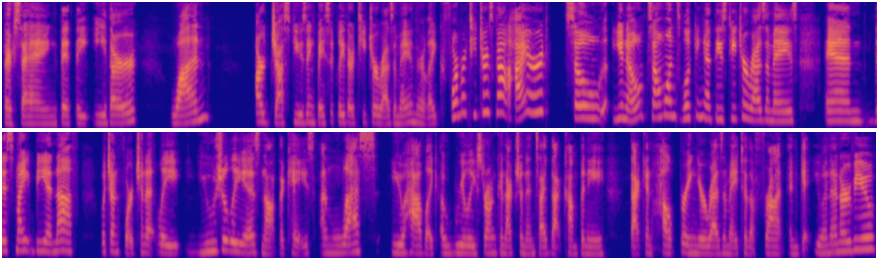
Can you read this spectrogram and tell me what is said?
They're saying that they either, one, are just using basically their teacher resume and they're like, former teachers got hired. So, you know, someone's looking at these teacher resumes and this might be enough, which unfortunately usually is not the case unless you have like a really strong connection inside that company that can help bring your resume to the front and get you an interview.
